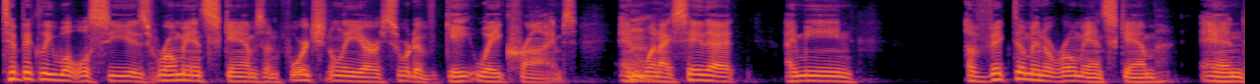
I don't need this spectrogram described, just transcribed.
typically, what we'll see is romance scams, unfortunately, are sort of gateway crimes. And Hmm. when I say that, I mean a victim in a romance scam, and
